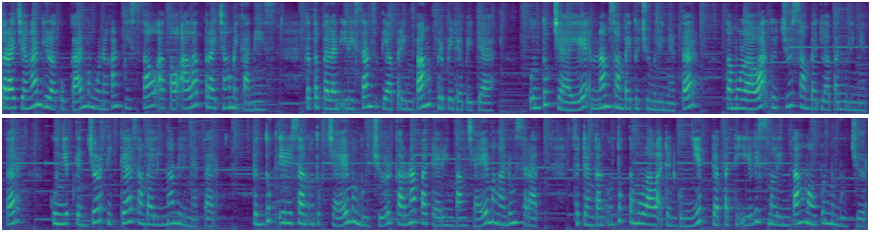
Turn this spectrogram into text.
Perajangan dilakukan menggunakan pisau atau alat perajang mekanis. Ketebalan irisan setiap rimpang berbeda-beda. Untuk jahe 6-7 mm, temulawak 7-8 mm, kunyit kencur 3-5 mm. Bentuk irisan untuk jahe membujur karena pada rimpang jahe mengandung serat, sedangkan untuk temulawak dan kunyit dapat diiris melintang maupun membujur.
